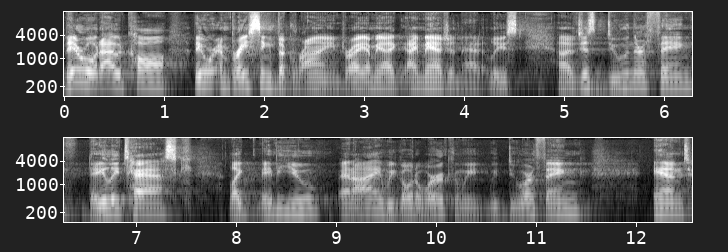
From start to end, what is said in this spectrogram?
They were what I would call, they were embracing the grind, right? I mean, I, I imagine that at least. Uh, just doing their thing, daily task like maybe you and I, we go to work and we, we do our thing. And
